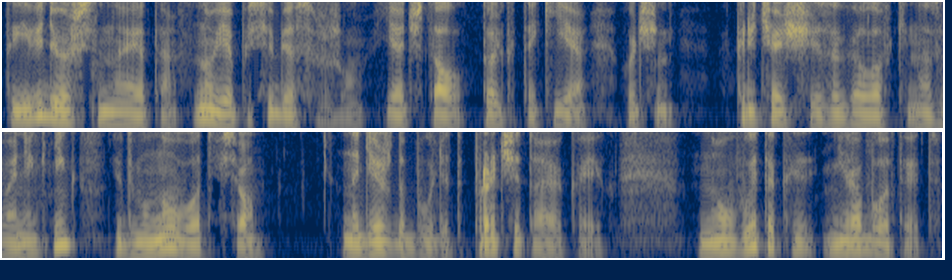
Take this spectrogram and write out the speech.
ты ведешься на это. Ну, я по себе сужу. Я читал только такие очень кричащие заголовки названия книг и думал, ну вот, все, надежда будет, прочитаю-ка их. Но, увы, так не работает.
